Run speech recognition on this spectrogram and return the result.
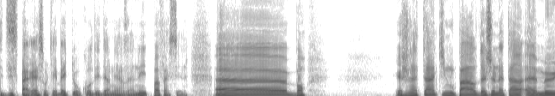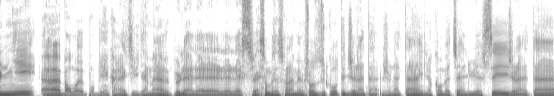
disparaissent au Québec au cours des dernières années. Pas facile. Euh, bon. Il y a Jonathan qui nous parle de Jonathan euh, Meunier. Euh, bon, ouais, pour bien connaître évidemment un peu la, situation, mais ce sera la même chose du côté de Jonathan. Jonathan, il a combattu à l'UFC. Jonathan euh,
